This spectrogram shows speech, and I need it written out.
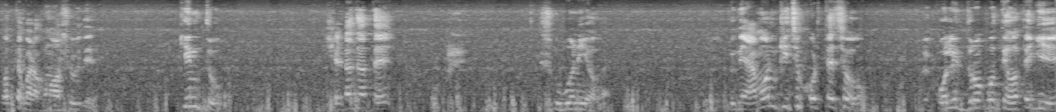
করতে পারো, কোনো অসুবিধে নেই। কিন্তু সেটা যাতে শুভনীয় হয়। তুমি এমন কিছু করতেছো কলির দ্রৌপদী হতে গিয়ে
